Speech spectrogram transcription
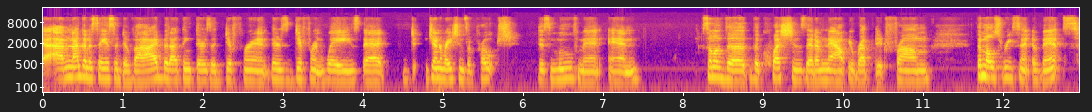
I'm not going to say it's a divide, but I think there's a different there's different ways that d- generations approach this movement and some of the the questions that have now erupted from the most recent events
